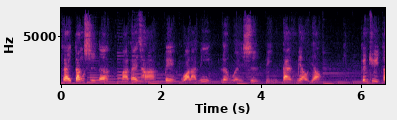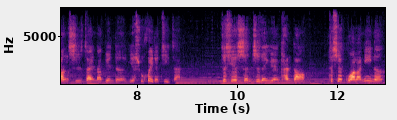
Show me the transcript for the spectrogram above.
在当时呢，马黛茶被瓦拉尼认为是灵丹妙药。根据当时在那边的耶稣会的记载。这些神职人员看到这些瓜拉尼呢，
